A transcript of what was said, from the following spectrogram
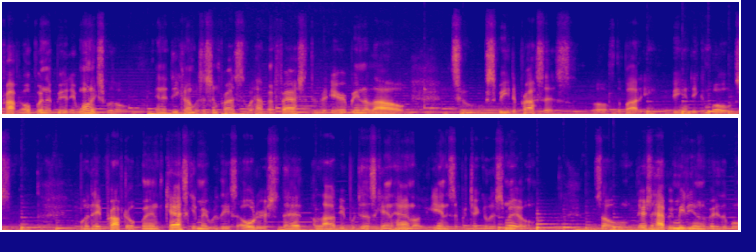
propped open a bit, it won't explode. And the decomposition process will happen faster through the air being allowed to speed the process of the body being decomposed. But a propped open casket may release odors that a lot of people just can't handle. Again, it's a particular smell. So there's a happy medium available.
